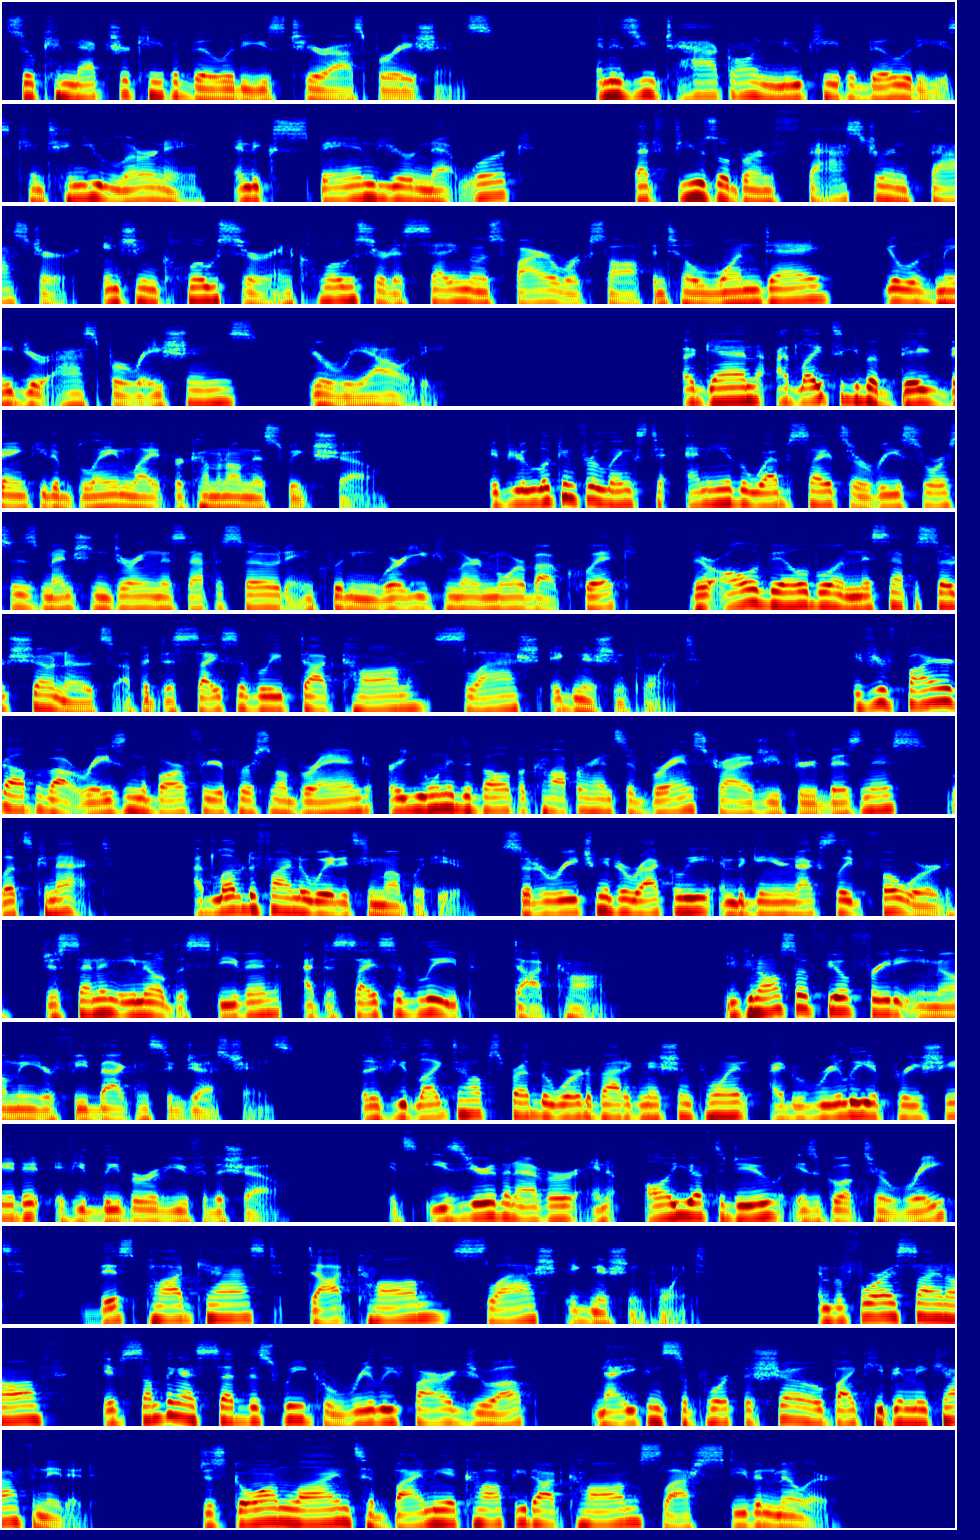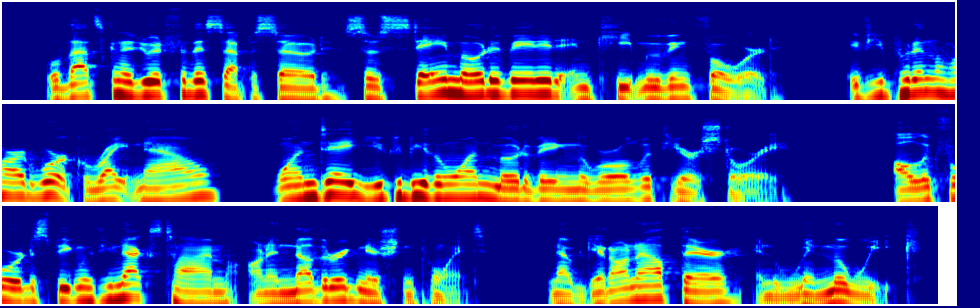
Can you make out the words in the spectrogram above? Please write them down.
So connect your capabilities to your aspirations. And as you tack on new capabilities, continue learning, and expand your network, that fuse will burn faster and faster, inching closer and closer to setting those fireworks off until one day you'll have made your aspirations your reality. Again, I'd like to give a big thank you to Blaine Light for coming on this week's show. If you're looking for links to any of the websites or resources mentioned during this episode, including where you can learn more about Qwick, they're all available in this episode's show notes up at decisiveleap.com slash ignition point. If you're fired up about raising the bar for your personal brand or you want to develop a comprehensive brand strategy for your business, let's connect. I'd love to find a way to team up with you. So to reach me directly and begin your next leap forward, just send an email to stephen at decisiveleap.com. You can also feel free to email me your feedback and suggestions. But if you'd like to help spread the word about Ignition Point, I'd really appreciate it if you'd leave a review for the show. It's easier than ever, and all you have to do is go up to ratethispodcast.com slash ignition point. And before I sign off, if something I said this week really fired you up, now you can support the show by keeping me caffeinated. Just go online to buymeacoffee.com slash Stephen Miller. Well, that's going to do it for this episode, so stay motivated and keep moving forward. If you put in the hard work right now, one day you could be the one motivating the world with your story. I'll look forward to speaking with you next time on another Ignition Point. Now get on out there and win the week.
